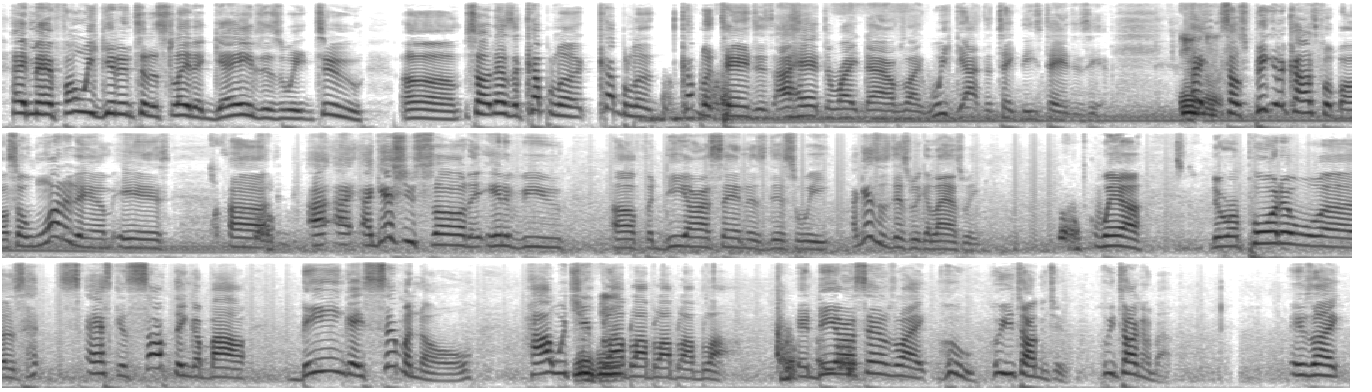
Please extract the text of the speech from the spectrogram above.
Hey man, before we get into the slate of games this week too, um, so there's a couple of couple of couple of tangents I had to write down. I was like, we got to take these tangents here. Hey, so speaking of college football, so one of them is, uh, I, I, guess you saw the interview uh, for Deion Sanders this week. I guess it was this week or last week, where the reporter was asking something about being a Seminole. How would you blah blah blah blah blah? And Deion Sanders was like, "Who? Who you talking to? Who are you talking about?" He was like,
